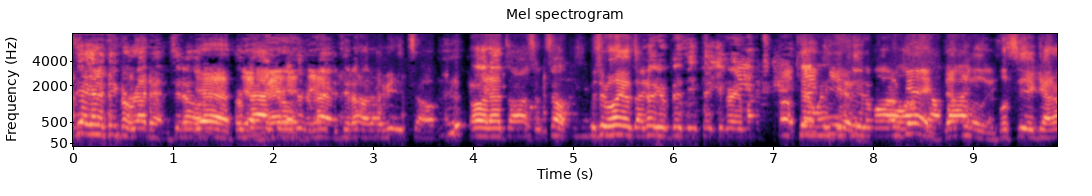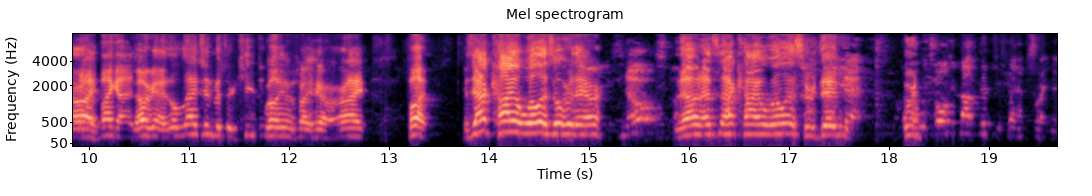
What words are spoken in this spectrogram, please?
See, I got to think for redheads, you know, Yeah, or yeah, bad girls in yeah. red. You know what I mean? So, oh, that's awesome. So, Mr. Williams, I know you're busy. Thank you very much. Oh, Can't wait you. to see you tomorrow. Okay, I'll by. definitely. We'll see you again. All right. Bye, guys. Okay, the legend, Mr. Keith Williams, right here. All right, but is that Kyle Willis over there? No. No, that's not Kyle Willis who did. Who, We're talking about Victor Vance right now.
